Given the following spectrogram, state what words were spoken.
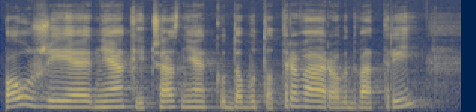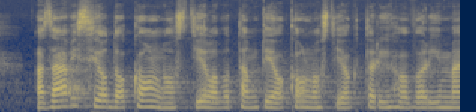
použije nejaký čas, nejakú dobu to trvá, rok, dva, tri a závisí od okolností, lebo tam tie okolnosti, o ktorých hovoríme,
